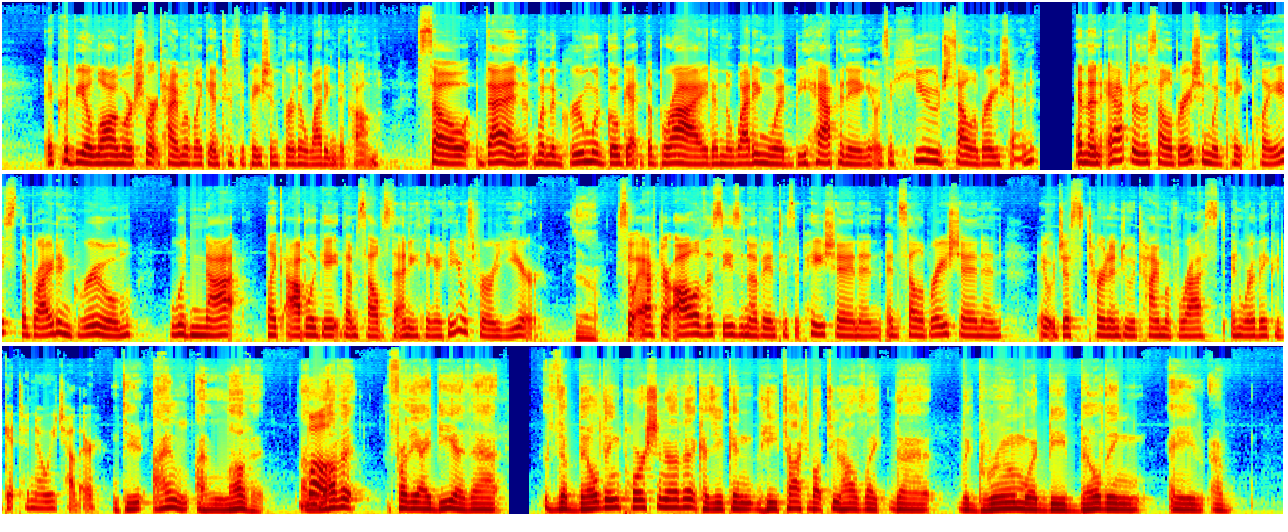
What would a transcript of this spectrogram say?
it could be a long or short time of like anticipation for the wedding to come. So then when the groom would go get the bride and the wedding would be happening, it was a huge celebration. And then after the celebration would take place, the bride and groom would not like obligate themselves to anything. I think it was for a year. Yeah. So after all of the season of anticipation and, and celebration and it would just turn into a time of rest and where they could get to know each other. Dude, I I love it. I Well- love it for the idea that the building portion of it, because you can. He talked about too how like the the groom would be building a, a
